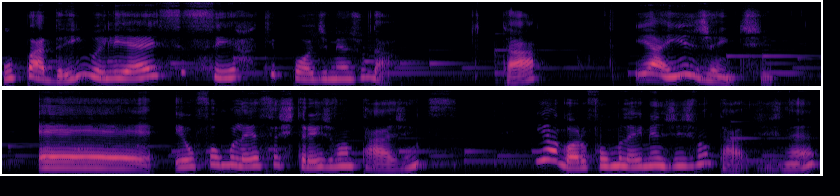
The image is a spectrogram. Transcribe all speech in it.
o padrinho, ele é esse ser que pode me ajudar, tá? E aí, gente, é, eu formulei essas três vantagens e agora eu formulei minhas desvantagens, né?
